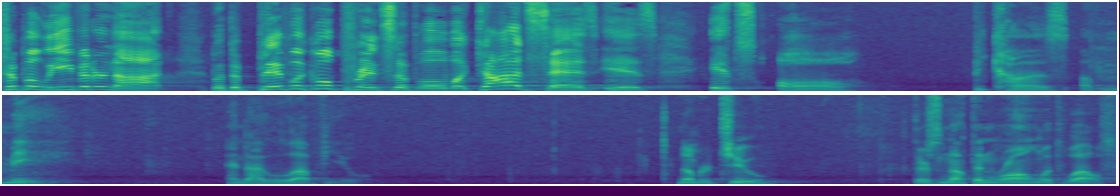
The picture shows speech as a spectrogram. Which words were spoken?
to believe it or not, but the biblical principle, what God says is it's all because of me, and I love you. Number two, there's nothing wrong with wealth.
